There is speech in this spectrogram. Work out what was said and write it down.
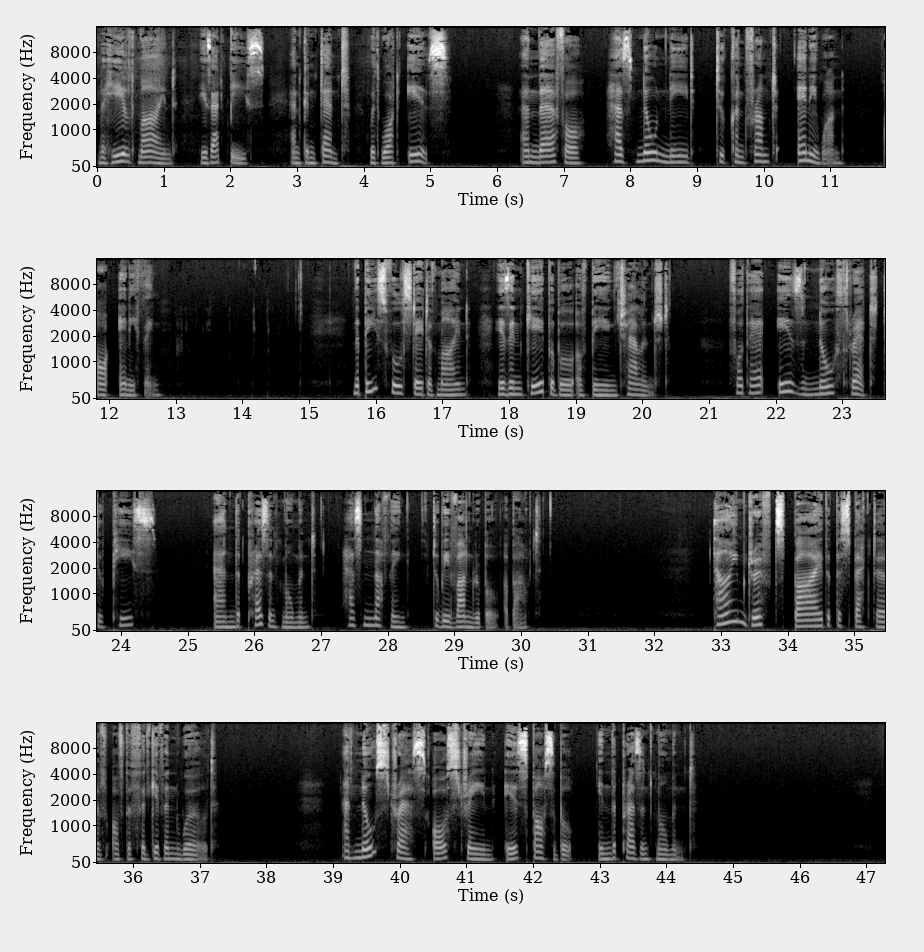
The healed mind is at peace and content with what is, and therefore has no need to confront anyone or anything. The peaceful state of mind is incapable of being challenged, for there is no threat to peace, and the present moment has nothing to be vulnerable about. Time drifts by the perspective of the forgiven world, and no stress or strain is possible in the present moment.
